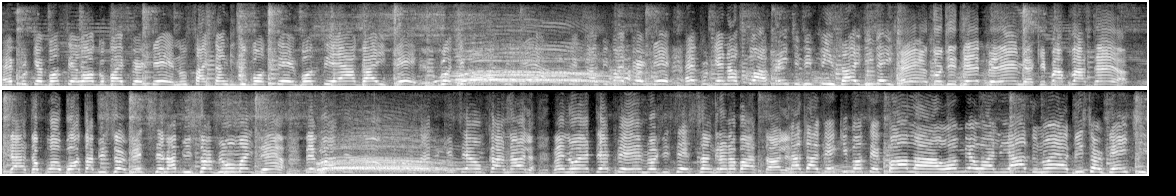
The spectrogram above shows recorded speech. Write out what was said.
é porque você logo vai perder. Não sai sangue de você, você é HIV. Vou te falar essa ideia, você sabe vai perder. É porque na sua frente vim pisar e vim vencer. É, eu tô de TPM aqui pra plateia. Já então, pô, bota absorvente, você não absorve uma ideia. Pegou a visão, sabe que você é um canalha, mas não é TPM, hoje você sangra na batalha. Nada a ver que você fala, ô meu aliado, não é absorvente,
